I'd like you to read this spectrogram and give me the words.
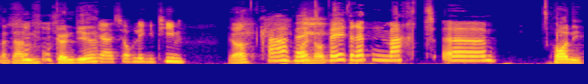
Na dann, gönn dir. Ja, ist ja auch legitim. Ja, Klar? Welt, Welt retten macht. Äh, horny.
